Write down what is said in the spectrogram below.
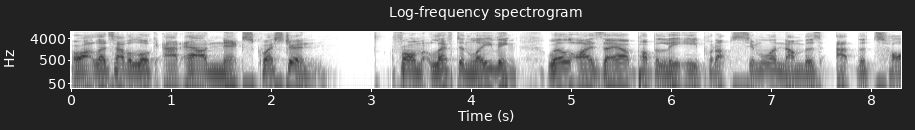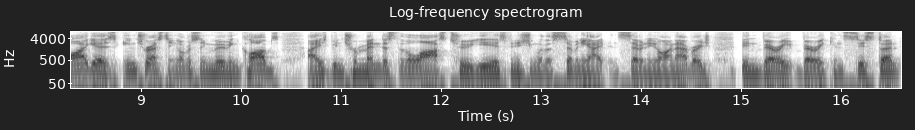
All right, let's have a look at our next question. From left and leaving, will Isaiah Papali'i put up similar numbers at the Tigers? Interesting, obviously moving clubs. Uh, he's been tremendous for the last two years, finishing with a 78 and 79 average. Been very, very consistent.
